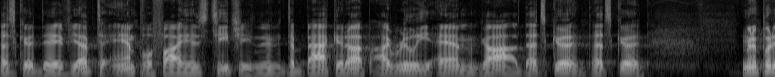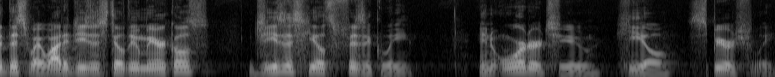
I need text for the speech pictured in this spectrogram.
That's good, Dave. You have to amplify his teaching to back it up. I really am God. That's good. That's good. I'm going to put it this way Why did Jesus still do miracles? Jesus heals physically in order to heal spiritually.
